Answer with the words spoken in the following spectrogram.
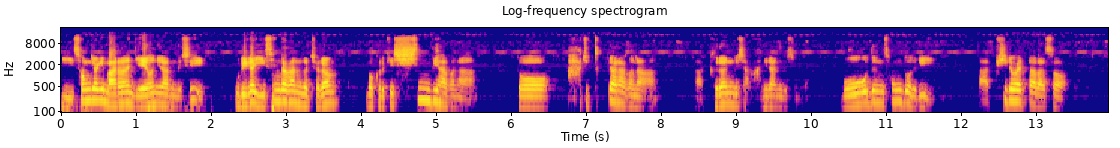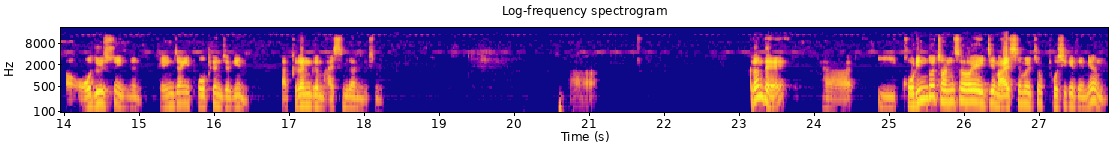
이 성경이 말하는 예언이라는 것이 우리가 이 생각하는 것처럼 뭐 그렇게 신비하거나 또 아주 특별하거나 아, 그런 것이 아니라는 것입니다. 모든 성도들이 아, 필요에 따라서 어, 얻을 수 있는 굉장히 보편적인 아, 그런 그 말씀이라는 것입니다. 그런데 이 고린도 전서의 이제 말씀을 쭉 보시게 되면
